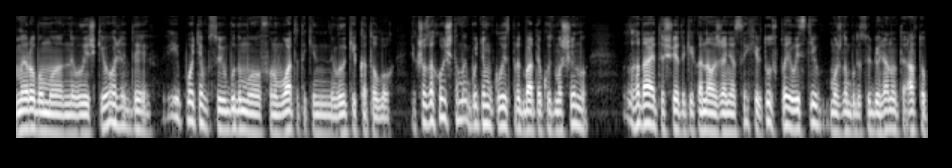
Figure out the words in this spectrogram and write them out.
ми робимо невеличкі огляди і потім собі будемо формувати такий невеликий каталог. Якщо захочете в майбутньому колись придбати якусь машину, згадайте, що є такий канал Женя Сихів. Тут в плейлисті можна буде собі глянути авто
